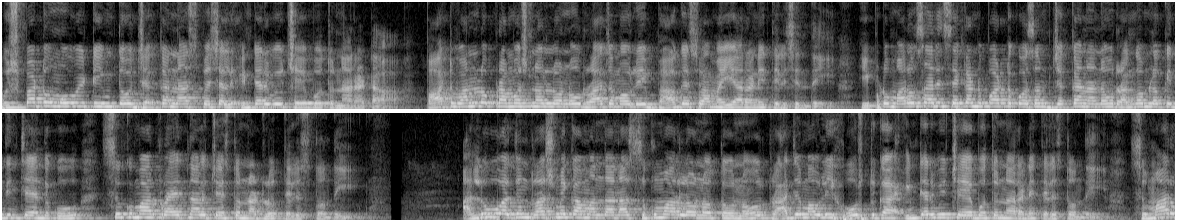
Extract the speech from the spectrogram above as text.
పుష్ప టూ మూవీ టీంతో జక్కన్న స్పెషల్ ఇంటర్వ్యూ చేయబోతున్నారట. పార్ట్ వన్లో ప్రమోషనల్లోనూ రాజమౌళి భాగస్వామి అయ్యారని తెలిసింది. ఇప్పుడు మరోసారి సెకండ్ పార్ట్ కోసం జక్కన్నను రంగంలోకి దించేందుకు సుకుమార్ ప్రయత్నాలు చేస్తున్నట్లు తెలుస్తుంది. అల్లు అర్జున్ రష్మిక మందాన సుకుమార్లోనతోనూ రాజమౌళి హోస్ట్గా ఇంటర్వ్యూ చేయబోతున్నారని తెలుస్తోంది. సుమారు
